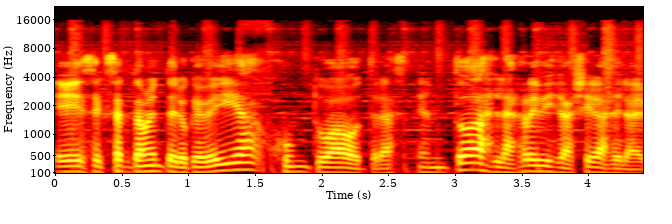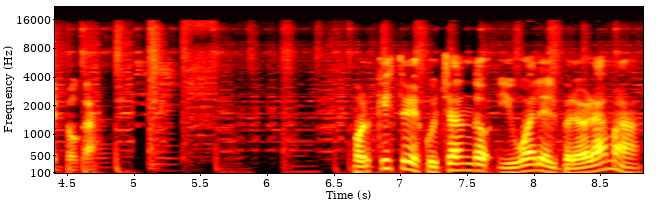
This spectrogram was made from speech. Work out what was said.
es exactamente lo que veía junto a otras en todas las redes gallegas de la época. ¿Por qué estoy escuchando igual el programa?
